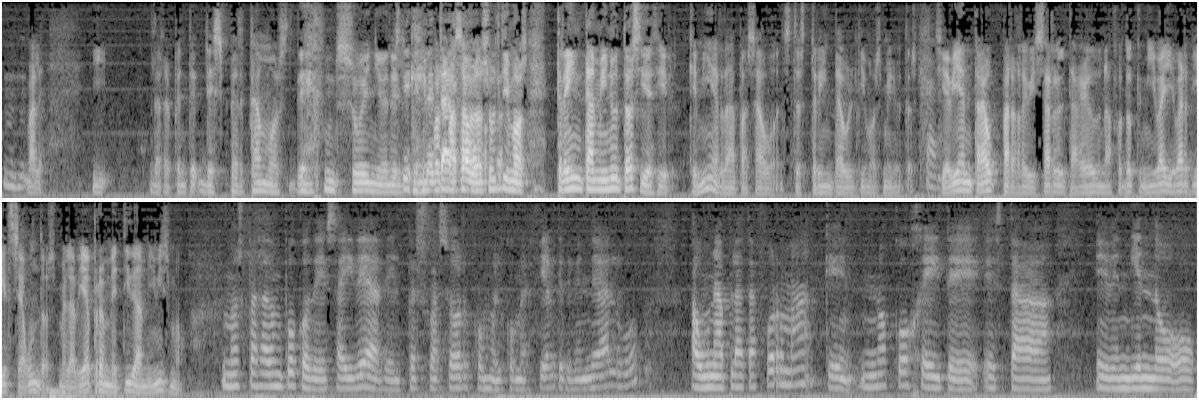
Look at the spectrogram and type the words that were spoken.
¿vale? Y de repente despertamos de un sueño en el que hemos pasado los últimos 30 minutos y decir, ¿qué mierda ha pasado estos 30 últimos minutos? Si había entrado para revisar el tagueo de una foto que me iba a llevar 10 segundos, me lo había prometido a mí mismo. Hemos pasado un poco de esa idea del persuasor como el comercial que te vende algo a una plataforma que no coge y te está eh, vendiendo o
